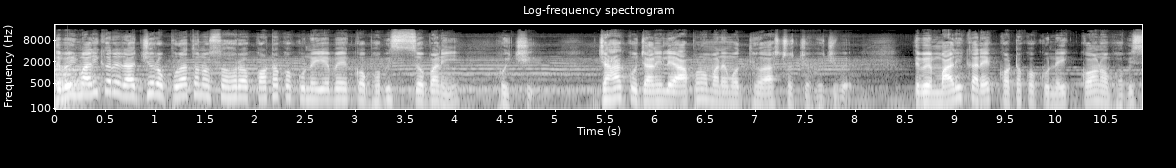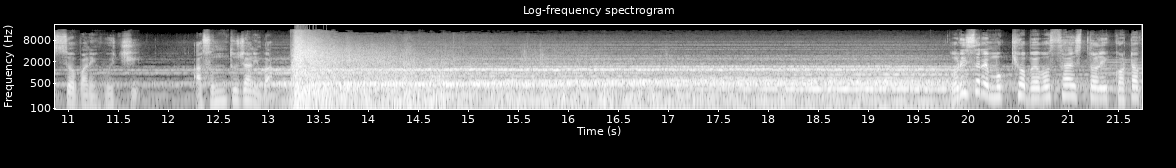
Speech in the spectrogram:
ତେବେ ଏହି ମାଳିକାରେ ରାଜ୍ୟର ପୁରାତନ ସହର କଟକକୁ ନେଇ ଏବେ ଏକ ଭବିଷ୍ୟବାଣୀ ହୋଇଛି। ଯାହାକୁ ଜାଣିଲେ ଆପଣମାନେ ମଧ୍ୟ ଆଶ୍ଚର୍ଯ୍ୟ ହୋଇଯିବେ। ତେବେ ମାଳିକାରେ କଟକକୁ ନେଇ କ'ଣ ଭବିଷ୍ୟବାଣୀ ହୋଇଛି? ଆସନ୍ତୁ ଜାଣିବା। ଓଡ଼ିଶାରେ ମୁଖ୍ୟ ବ୍ୟବସାୟ ସ୍ଥଳୀ କଟକ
